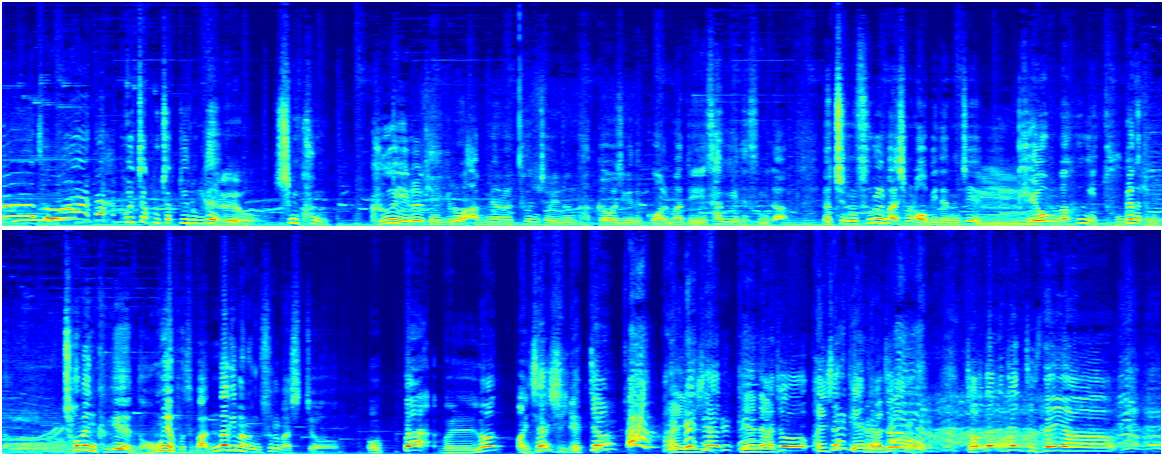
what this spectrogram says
아 좋아 홀짝홀짝 뛰는데 그래요. 심쿵. 그 일을 계기로 안면을 튼 저희는 가까워지게 됐고 얼마 뒤 사귀게 됐습니다. 여친은 술을 마시면 업이 되는지 귀여움과 흥이 두 배가 됩니다. 처음엔 그게 너무 예뻐서 만나기만 하면 술을 마시죠. 오빠 물론 원샷이겠죠? 반샷 개나죠 반샷 개나죠 저도 한 잔 주세요 오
